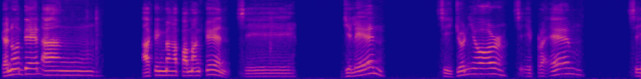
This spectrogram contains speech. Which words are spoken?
Ganon din ang aking mga pamangkin, si Jillian, si Junior, si Ephraim, si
